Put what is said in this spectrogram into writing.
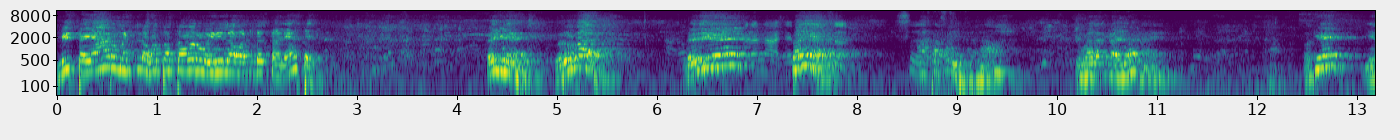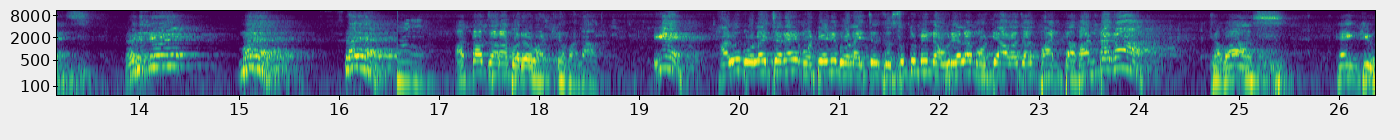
मी तयार म्हटलं होतं तर वहिनीला वाटलं तळ्यात आहे? बरोबर? आता तुम्हाला कळलं नाही? ओके येस रेडी मला तयार. आता जरा बरं वाटलं मला. ठीक आहे? हळू बोलायचं नाही मोठ्याने बोलायचं. जसं तुम्ही नवऱ्याला मोठ्या आवाजात भांडता. भांडता का? शबास थँक्यू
